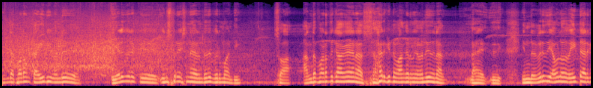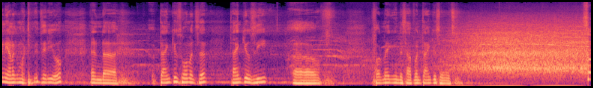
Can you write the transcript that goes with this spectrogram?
இந்த படம் கைதி வந்து எழுதுறதுக்கு இன்ஸ்பிரேஷனாக இருந்தது விரும்மாண்டி ஸோ அந்த படத்துக்காக நான் சார்கிட்ட வாங்குறது வந்து இது நான் நான் இது இந்த விருது எவ்வளோ வெயிட்டாக இருக்குன்னு எனக்கு மட்டுமே தெரியும். And thank you so much sir thank you ji for making this happen thank you so much so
